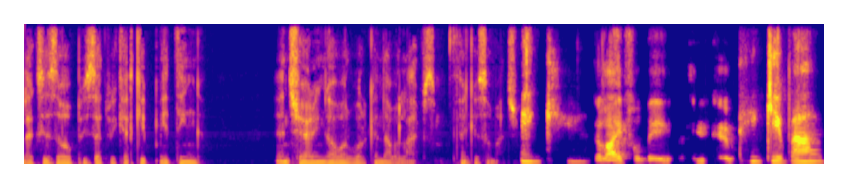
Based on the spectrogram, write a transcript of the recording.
Lexi's hope is that we can keep meeting and sharing our work and our lives. Thank you so much. Thank you. Delightful being with you too. Thank you, Bob.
